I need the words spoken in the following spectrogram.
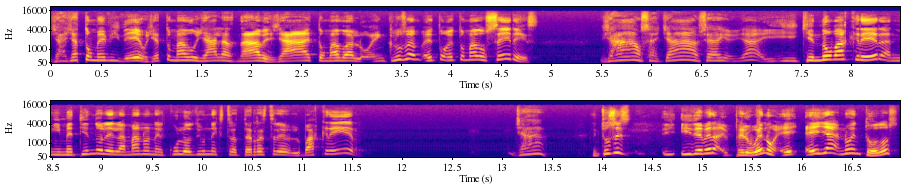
Ya, ya tomé videos, ya he tomado ya las naves, ya he tomado a lo, incluso he tomado seres. Ya, o sea, ya, o sea, ya. Y, y quien no va a creer, ni metiéndole la mano en el culo de un extraterrestre, va a creer. Ya. Entonces, y, y de verdad, pero bueno, e- ella, no en todos,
